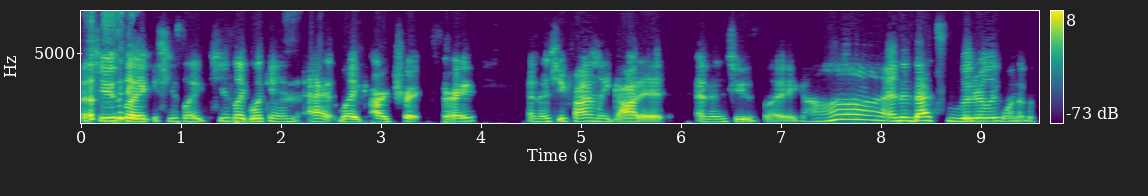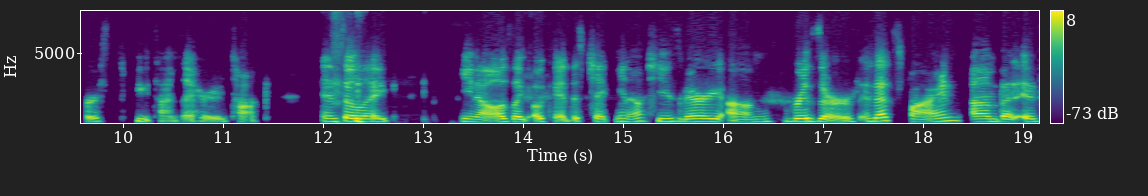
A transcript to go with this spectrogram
She was like, she's like, she's like looking at like our tricks, right? And then she finally got it, and then she was like, ah, and then that's literally one of the first few times I heard her talk, and so like. You know, I was like, okay, this chick, you know, she's very um reserved, and that's fine. Um, but if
